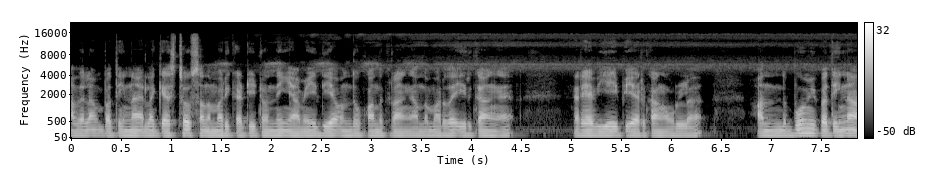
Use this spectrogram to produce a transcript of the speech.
அதெல்லாம் பார்த்திங்கன்னா எல்லாம் கெஸ்ட் ஹவுஸ் அந்த மாதிரி கட்டிட்டு வந்து இங்கே அமைதியாக வந்து உட்காந்துக்கிறாங்க அந்த மாதிரி தான் இருக்காங்க. நிறையா விஐபியாக இருக்காங்க உள்ளே. அந்த பூமி பார்த்திங்கன்னா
